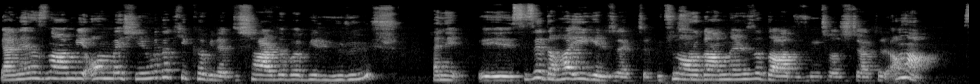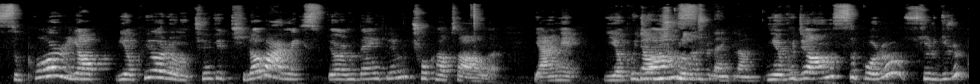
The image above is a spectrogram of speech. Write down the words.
yani en azından bir 15-20 dakika bile dışarıda böyle bir yürüyüş hani e, size daha iyi gelecektir. Bütün organlarınız da daha düzgün çalışacaktır. Ama spor yap, yapıyorum çünkü kilo vermek istiyorum denklemi çok hatalı. Yani yapacağımız, yapacağımız sporu sürdürüp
